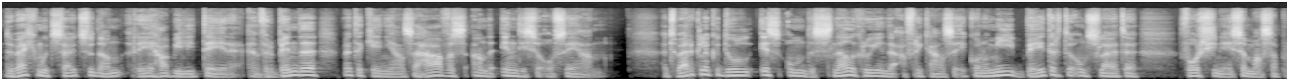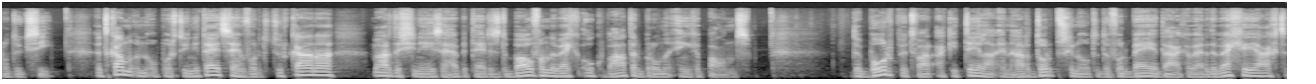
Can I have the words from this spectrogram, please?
De weg moet Zuid-Soedan rehabiliteren en verbinden met de Keniaanse havens aan de Indische Oceaan. Het werkelijke doel is om de snel groeiende Afrikaanse economie beter te ontsluiten voor Chinese massaproductie. Het kan een opportuniteit zijn voor de Turkana, maar de Chinezen hebben tijdens de bouw van de weg ook waterbronnen ingepalmd. De boorput waar Akitela en haar dorpsgenoten de voorbije dagen werden weggejaagd,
